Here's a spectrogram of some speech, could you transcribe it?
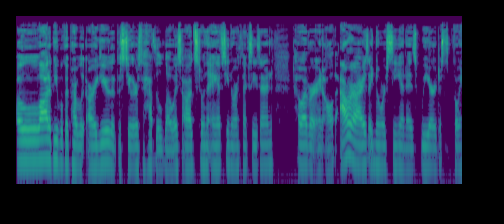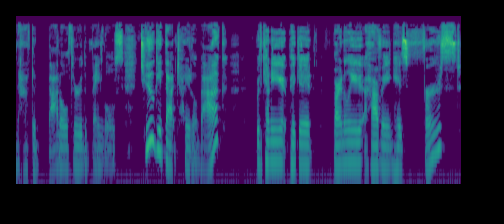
a lot of people could probably argue that the Steelers have the lowest odds to win the AFC North next season. However, in all of our eyes, I know we're seeing it as we are just going to have to battle through the Bengals to get that title back. With Kenny Pickett finally having his first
